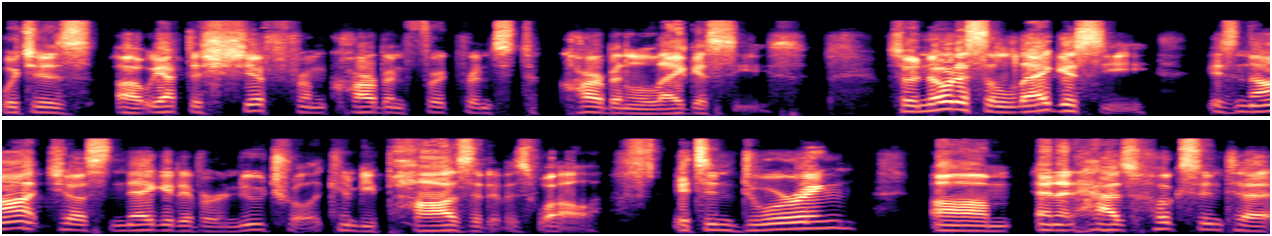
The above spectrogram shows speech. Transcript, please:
which is uh, we have to shift from carbon footprints to carbon legacies. So notice a legacy is not just negative or neutral, it can be positive as well. It's enduring um, and it has hooks into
